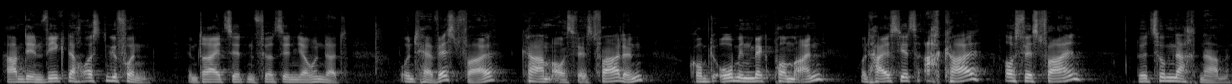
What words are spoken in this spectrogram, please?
haben den Weg nach Osten gefunden im 13., und 14. Jahrhundert. Und Herr Westphal kam aus Westfalen, kommt oben in MacPom an und heißt jetzt, ach Karl aus Westfalen, wird zum Nachtnamen.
